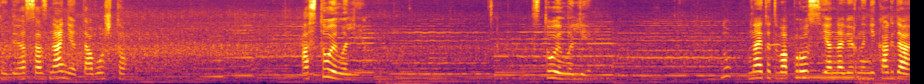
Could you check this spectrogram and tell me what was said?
то ли осознание того, что а стоило ли? стоило ли? На этот вопрос я, наверное, никогда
